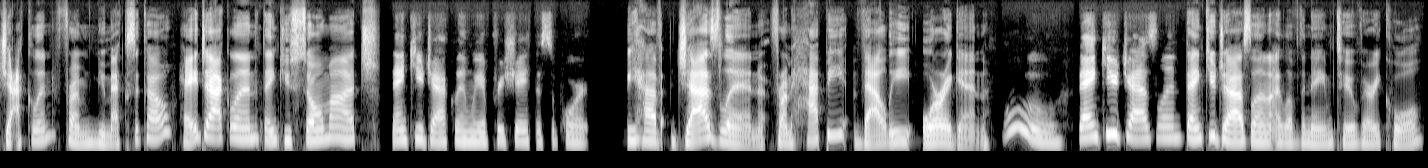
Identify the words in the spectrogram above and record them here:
Jacqueline from New Mexico. Hey, Jacqueline. Thank you so much. Thank you, Jacqueline. We appreciate the support. We have Jaslyn from Happy Valley, Oregon. Ooh, thank you, Jaslyn. Thank you, Jaslyn. I love the name too. Very cool.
